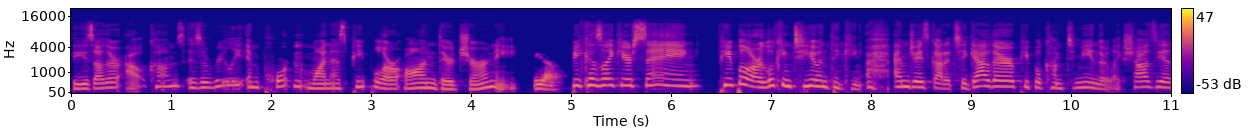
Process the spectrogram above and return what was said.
these other outcomes is a really important one as people are on their journey. Yeah. Because, like you're saying, people are looking to you and thinking, oh, ah, MJ's got it together. People come to me and they're like, Shazia,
